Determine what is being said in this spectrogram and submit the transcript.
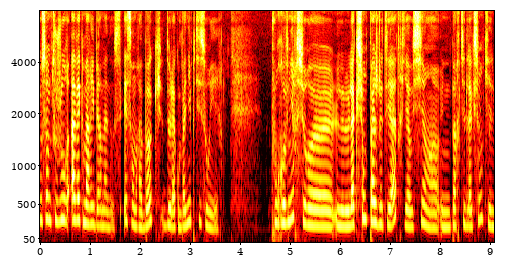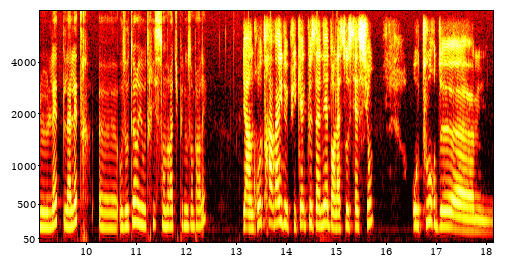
Nous sommes toujours avec Marie Bernanos et Sandra Bock de la compagnie Petit Sourire. Pour revenir sur euh, l'action page de théâtre, il y a aussi un- une partie de l'action qui est la lettre euh, aux auteurs et autrices. Sandra, tu peux nous en parler? Il y a un gros travail depuis quelques années dans l'association autour euh,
